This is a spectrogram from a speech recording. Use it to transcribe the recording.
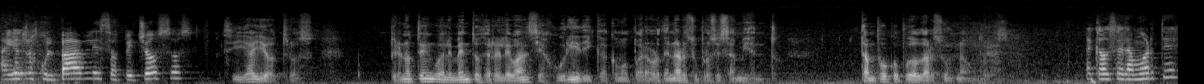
¿Hay otros culpables, sospechosos? Sí, hay otros, pero no tengo elementos de relevancia jurídica como para ordenar su procesamiento. Tampoco puedo dar sus nombres. ¿La causa de la muerte?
